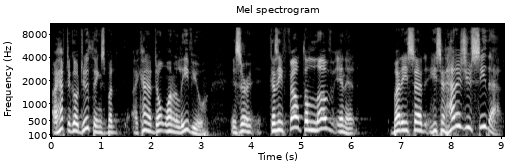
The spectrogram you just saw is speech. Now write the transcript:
I have to go do things, but I kind of don't want to leave you. Is there, because he felt the love in it. But he said, he said, how did you see that?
